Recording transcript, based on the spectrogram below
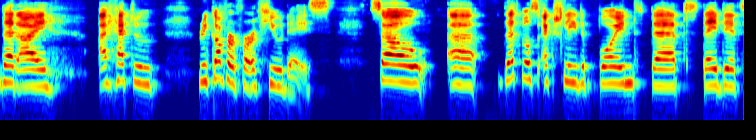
that I I had to recover for a few days. So uh, that was actually the point that they did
